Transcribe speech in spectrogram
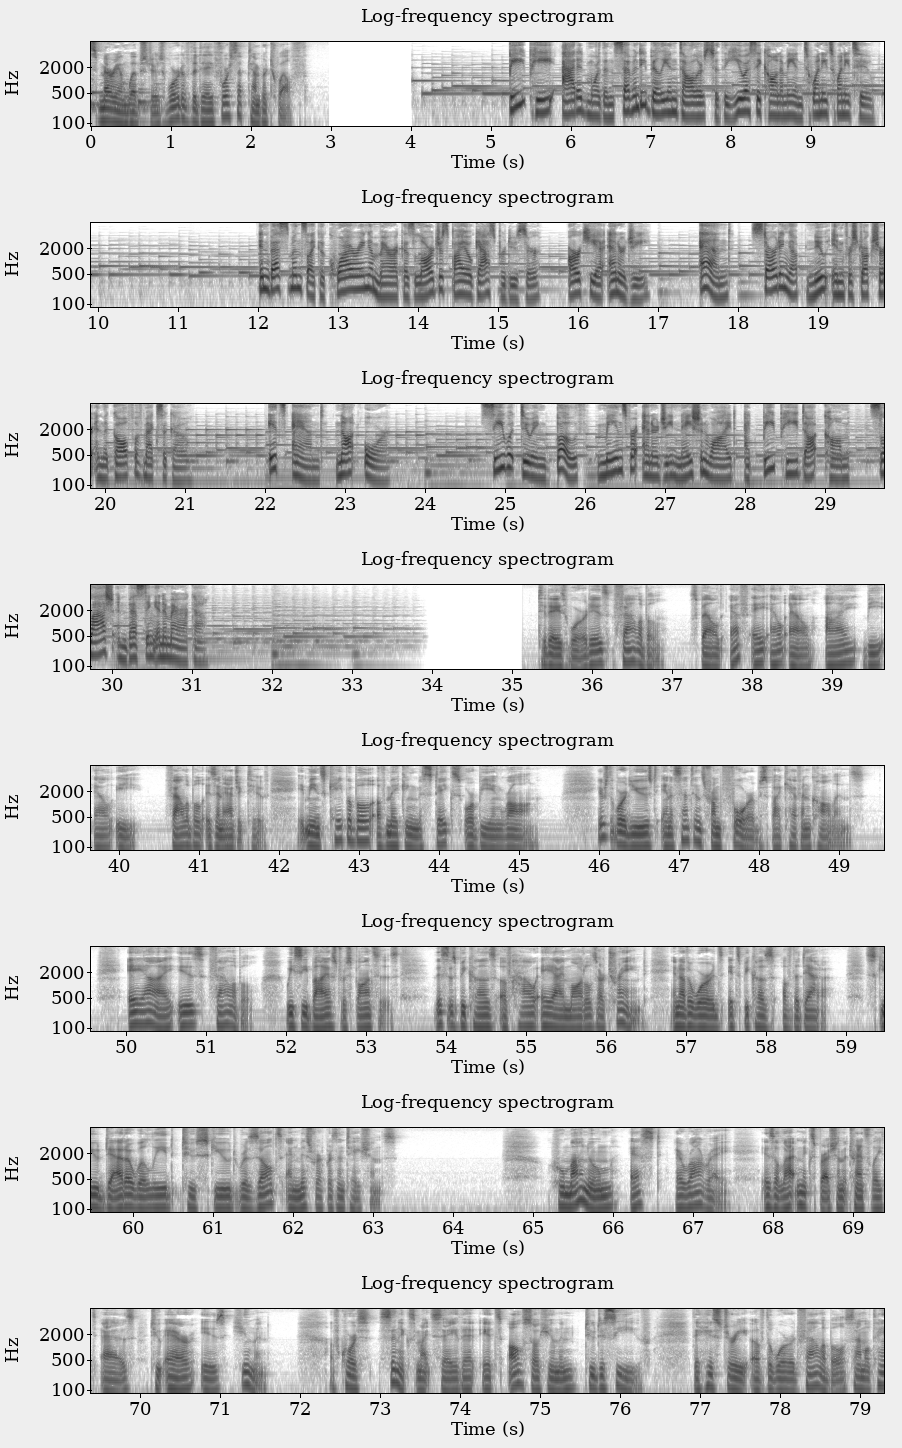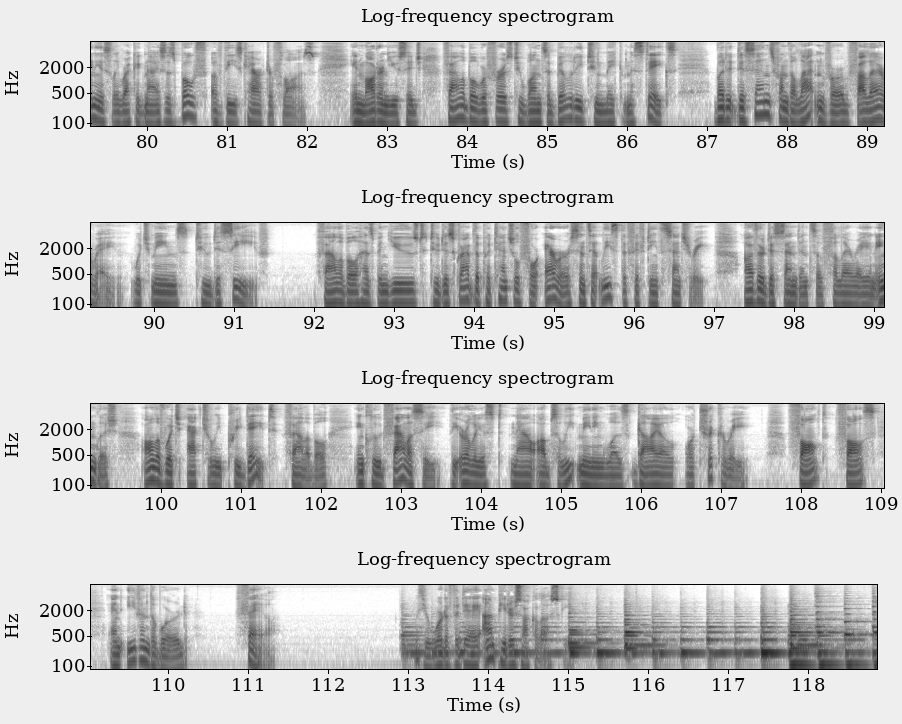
It's Merriam Webster's Word of the Day for September 12th. BP added more than $70 billion to the U.S. economy in 2022. Investments like acquiring America's largest biogas producer, Archaea Energy, and starting up new infrastructure in the Gulf of Mexico. It's and, not or. See what doing both means for energy nationwide at bp.com slash investing in America. Today's word is fallible, spelled F-A-L-L-I-B-L-E. Fallible is an adjective. It means capable of making mistakes or being wrong. Here's the word used in a sentence from Forbes by Kevin Collins. AI is fallible. We see biased responses. This is because of how AI models are trained. In other words, it's because of the data. Skewed data will lead to skewed results and misrepresentations. Humanum est errare is a Latin expression that translates as to err is human. Of course, cynics might say that it's also human to deceive. The history of the word fallible simultaneously recognizes both of these character flaws. In modern usage, fallible refers to one's ability to make mistakes, but it descends from the Latin verb fallere, which means to deceive. Fallible has been used to describe the potential for error since at least the 15th century. Other descendants of fallere in English, all of which actually predate fallible, include fallacy, the earliest now obsolete meaning was guile or trickery, fault, false, and even the word fail. With your word of the day, I'm Peter Sokolowski.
